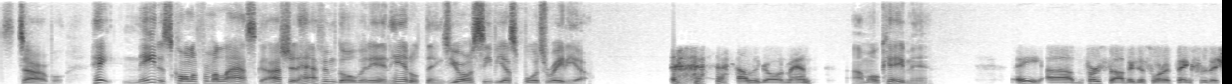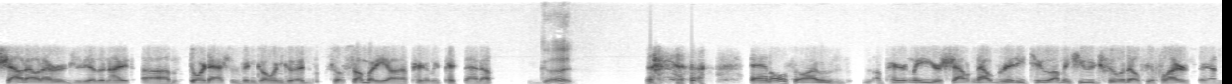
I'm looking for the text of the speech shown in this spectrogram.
It's terrible. Hey, Nate is calling from Alaska. I should have him go over there and handle things. You're on CBS Sports Radio. How's it going, man? I'm okay, man. Hey, um, first off, I just want to thanks for the shout out. I heard you the other night. Um, DoorDash has been going good, so somebody uh, apparently picked that up. Good. And also, I was apparently you're shouting out Gritty too. I'm a huge Philadelphia Flyers fan,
